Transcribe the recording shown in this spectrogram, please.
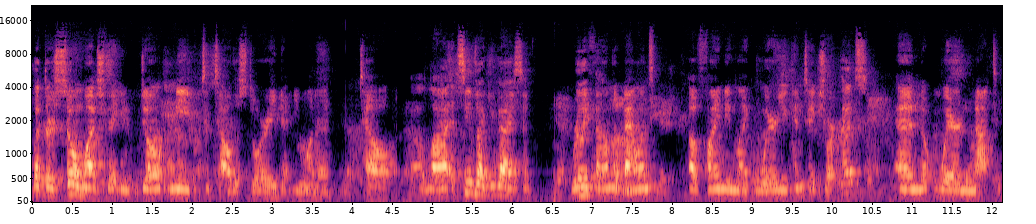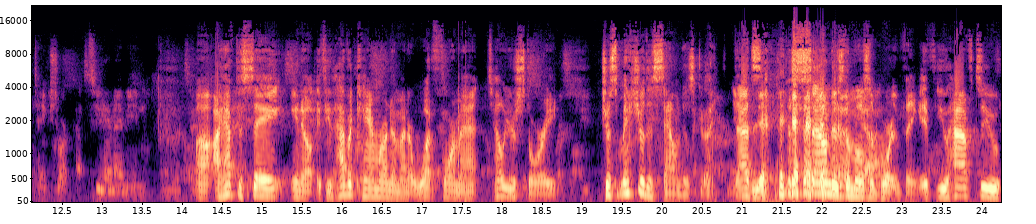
but there's so much that you don't need to tell the story that you want to tell. A lot. It seems like you guys have really found the balance of finding like where you can take shortcuts and where not to take shortcuts. You know what I mean? Uh, I have to say, you know, if you have a camera, no matter what format, tell your story. Just make sure the sound is good. That's Yeah. the sound is the most Yeah. important thing. If you have to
